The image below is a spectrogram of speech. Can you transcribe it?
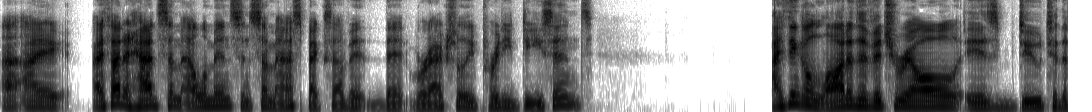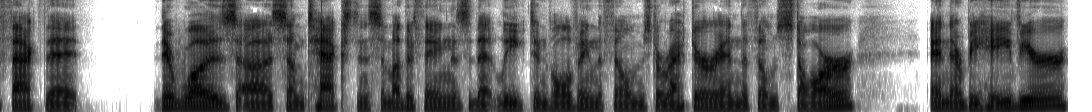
I, I thought it had some elements and some aspects of it that were actually pretty decent. I think a lot of the vitriol is due to the fact that there was uh, some text and some other things that leaked involving the film's director and the film's star and their behavior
